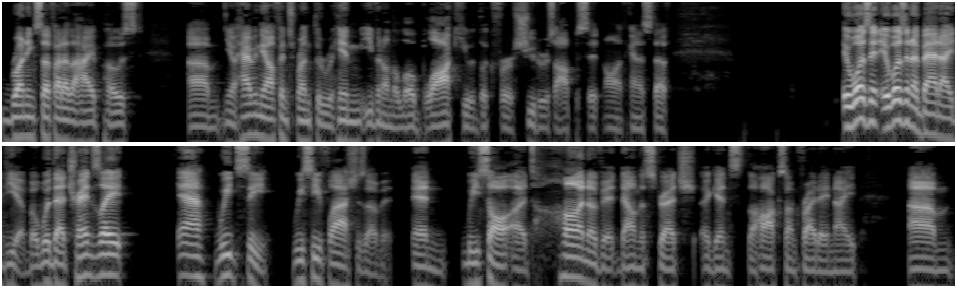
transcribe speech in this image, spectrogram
running stuff out of the high post. Um, you know, having the offense run through him, even on the low block, he would look for shooters opposite and all that kind of stuff it wasn't it wasn't a bad idea, but would that translate? Yeah, we'd see. We see flashes of it. And we saw a ton of it down the stretch against the Hawks on Friday night. Um,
